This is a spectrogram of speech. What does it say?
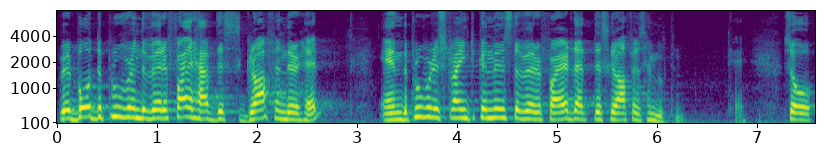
where both the prover and the verifier have this graph in their head, and the prover is trying to convince the verifier that this graph is Hamilton. Okay. So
